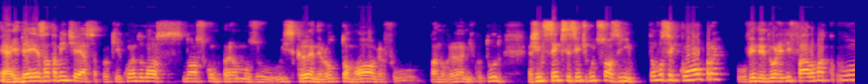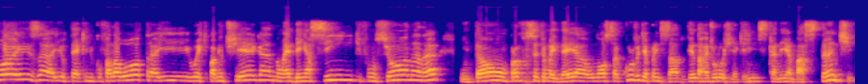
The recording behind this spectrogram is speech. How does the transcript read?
É, a ideia é exatamente essa, porque quando nós, nós compramos o, scanner, ou o tomógrafo, panorâmico, tudo, a gente sempre se sente muito sozinho. Então você compra, o vendedor ele fala uma coisa, e o técnico fala outra, e o equipamento chega, não é bem assim que funciona, né? Então, para você ter uma ideia, a nossa curva de aprendizado dentro da radiologia, que a gente escaneia bastante,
